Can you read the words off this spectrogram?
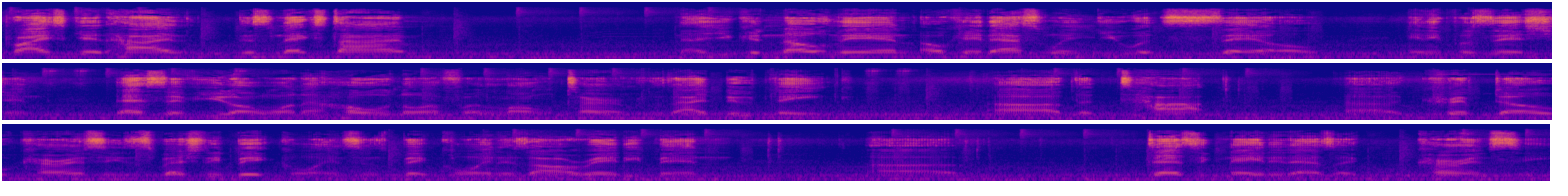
Price get high this next time. Now you can know then, okay, that's when you would sell any position. That's if you don't want to hold on for long term. Because I do think uh, the top uh, cryptocurrencies, especially Bitcoin, since Bitcoin has already been uh, designated as a currency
